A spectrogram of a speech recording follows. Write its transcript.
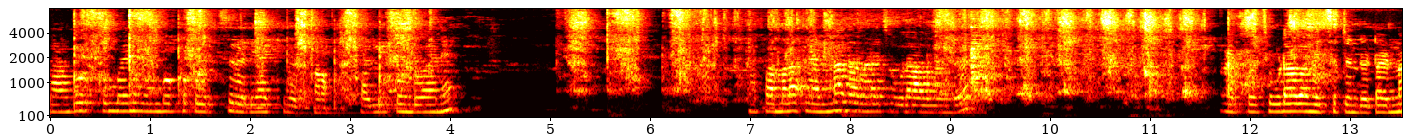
ബാങ്ക് കൊടുക്കുമ്പോഴതിന് മുമ്പൊക്കെ പൊരിച്ച് റെഡിയാക്കി വെക്കണം. പള്ളിയിൽ കൊണ്ടുപോകാൻ അപ്പം നമ്മളെ എണ്ണ അവിടെ ചൂടാവുന്നുണ്ട്. അടുപ്പ് ചൂടാവാൻ വെച്ചിട്ടുണ്ട് കേട്ടോ എണ്ണ.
